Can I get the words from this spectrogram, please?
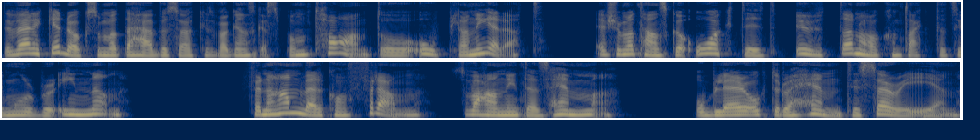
Det verkar dock som att det här besöket var ganska spontant och oplanerat eftersom att han ska ha åkt dit utan att ha kontaktat sin morbror innan. För när han väl kom fram så var han inte ens hemma och Blair åkte då hem till Surrey igen.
